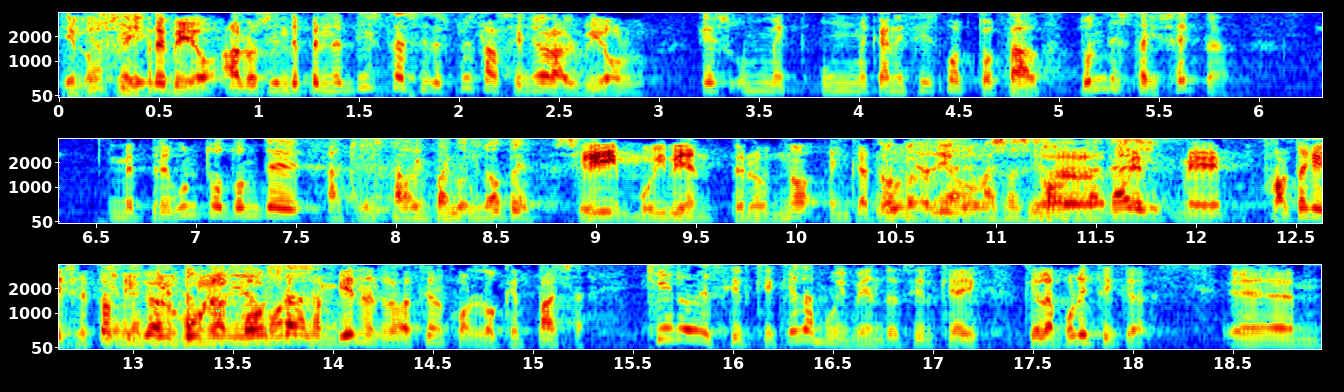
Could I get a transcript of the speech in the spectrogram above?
yo siempre veo a los independentistas y después al señor Albiol. Es un, mecanicismo total. ¿Dónde está Iseta? me pregunto dónde... Aquí está hoy Pachi López. Sí, muy bien, pero no, en Cataluña digo... ha sido me, falta que Iseta diga alguna cosa también en relación con lo que pasa. Quiero decir que queda muy bien decir que, hay, que la política eh,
